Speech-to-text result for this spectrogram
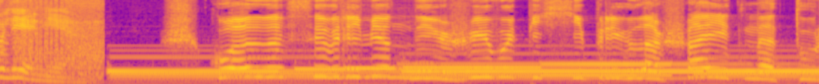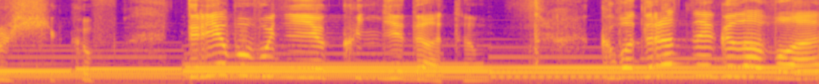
Объявление Школа современной живописи приглашает натурщиков. Требования к кандидатам. Квадратная голова,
